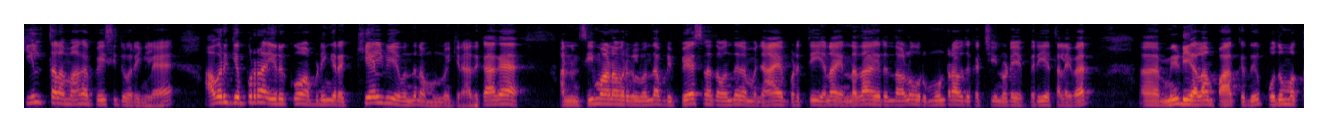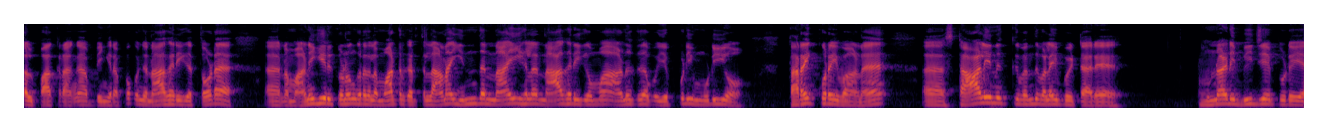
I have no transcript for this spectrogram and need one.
கீழ்த்தலமாக பேசிட்டு வரீங்களே அவருக்கு எப்படிடா இருக்கும் அப்படிங்கிற கேள்வியை வந்து நான் முன்வைக்கிறேன். அதுக்காக அண்ணன் சீமானவர்கள் வந்து அப்படி பேசினதை வந்து நம்ம நியாயப்படுத்தி ஏன்னா என்னதான் இருந்தாலும் ஒரு மூன்றாவது கட்சியினுடைய பெரிய தலைவர் மீடியாலாம் பார்க்குது பொதுமக்கள் பார்க்குறாங்க அப்படிங்கிறப்ப கொஞ்சம் நாகரிகத்தோட நம்ம அணுகியிருக்கணுங்கிறதுல மாற்று கருத்து இல்லை. ஆனால் இந்த நாய்களை நாகரிகமாக அணுக எப்படி முடியும்? தரைக்குறைவான ஸ்டாலினுக்கு வந்து விலை போயிட்டாரு. முன்னாடி பிஜேபியுடைய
